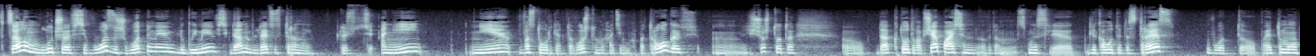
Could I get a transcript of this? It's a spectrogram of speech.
В целом, лучше всего за животными любыми всегда наблюдать со стороны. То есть они не в восторге от того, что мы хотим их потрогать, еще что-то. Э, да, кто-то вообще опасен в этом смысле, для кого-то это стресс, вот, э, поэтому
